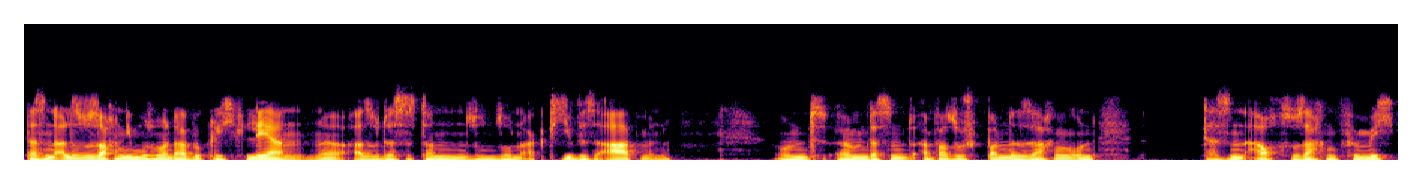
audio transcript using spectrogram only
das sind alles so Sachen, die muss man da wirklich lernen. Ne? Also das ist dann so, so ein aktives Atmen. Und ähm, das sind einfach so spannende Sachen und das sind auch so Sachen für mich,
